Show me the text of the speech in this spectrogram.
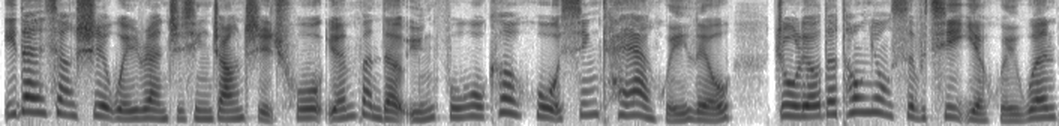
一旦像是微软执行长指出，原本的云服务客户新开案回流，主流的通用伺服器也回温，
